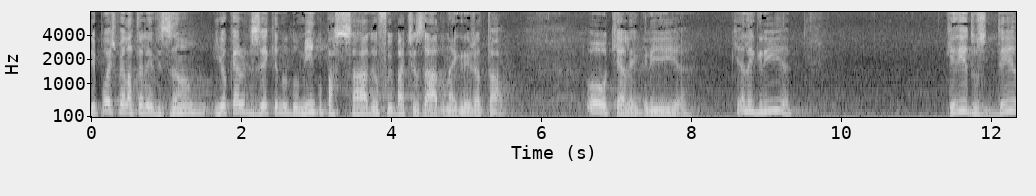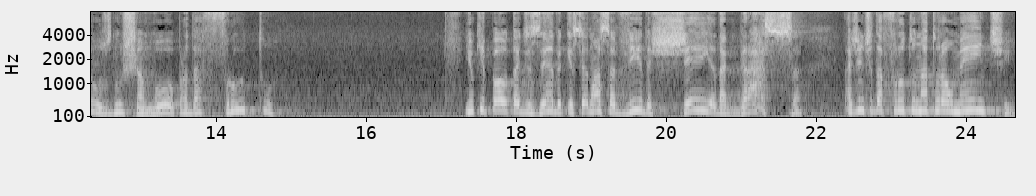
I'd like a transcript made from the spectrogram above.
depois pela televisão, e eu quero dizer que no domingo passado eu fui batizado na igreja tal. Oh, que alegria! Que alegria! Queridos, Deus nos chamou para dar fruto. E o que Paulo está dizendo é que se a nossa vida é cheia da graça, a gente dá fruto naturalmente.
